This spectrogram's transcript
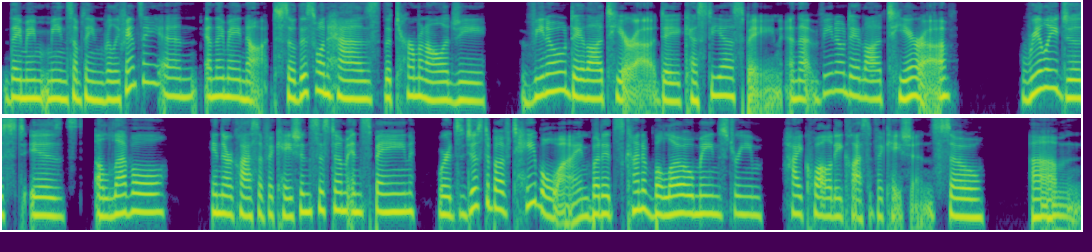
they may mean something really fancy and, and they may not. So this one has the terminology Vino de la Tierra de Castilla, Spain. And that Vino de la Tierra really just is a level in their classification system in Spain where it's just above table wine, but it's kind of below mainstream high quality classifications. So, um,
